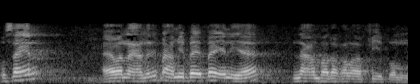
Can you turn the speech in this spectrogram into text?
Husain? Ayo nah ini pahami baik-baik ini ya. Na'am barakallahu fikum.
